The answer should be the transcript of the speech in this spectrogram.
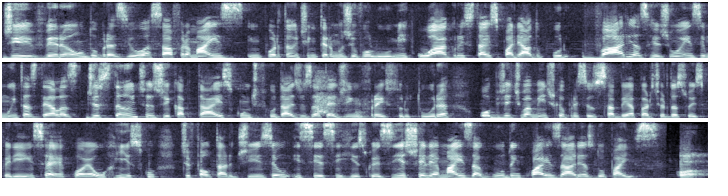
de verão do Brasil, a safra mais importante em termos de volume. O agro está espalhado por várias regiões e muitas delas distantes de capitais, com dificuldades até de infraestrutura. Objetivamente, o que eu preciso saber a partir da sua experiência é qual é o risco de faltar diesel e se esse risco existe, ele é mais agudo em quais áreas do país? Ó,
